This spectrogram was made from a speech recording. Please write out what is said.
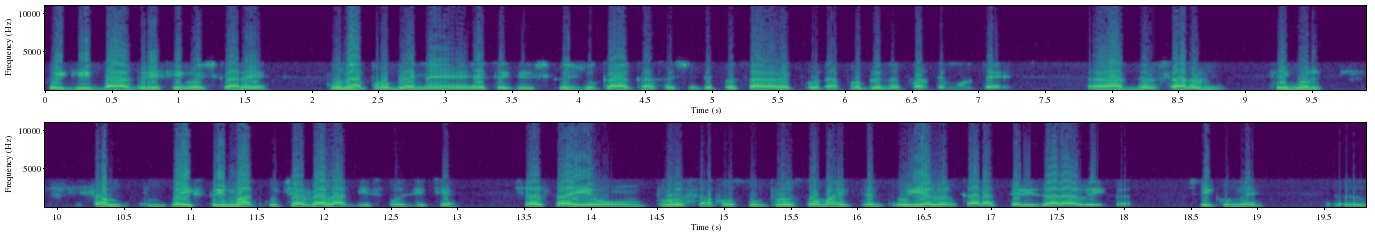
cu gripa agresivă și care punea probleme efectiv și când juca acasă și în deplasare punea probleme foarte multe uh, adversarului. Sigur, s-am exprimat cu ce avea la dispoziție și asta e un plus, a fost un plus tocmai pentru el în caracterizarea lui, că știi cum e. Uh,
